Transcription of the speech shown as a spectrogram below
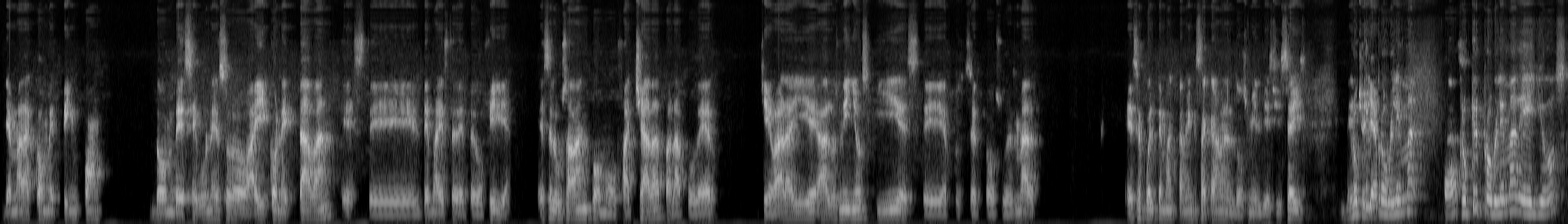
llamada Comet Ping Pong, donde según eso ahí conectaban este, el tema este de pedofilia. Ese lo usaban como fachada para poder llevar ahí a los niños y este, pues, hacer todo su desmadre. Ese fue el tema también que sacaron en el 2016. De Creo hecho, que, ya el problema, creo que el problema de ellos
